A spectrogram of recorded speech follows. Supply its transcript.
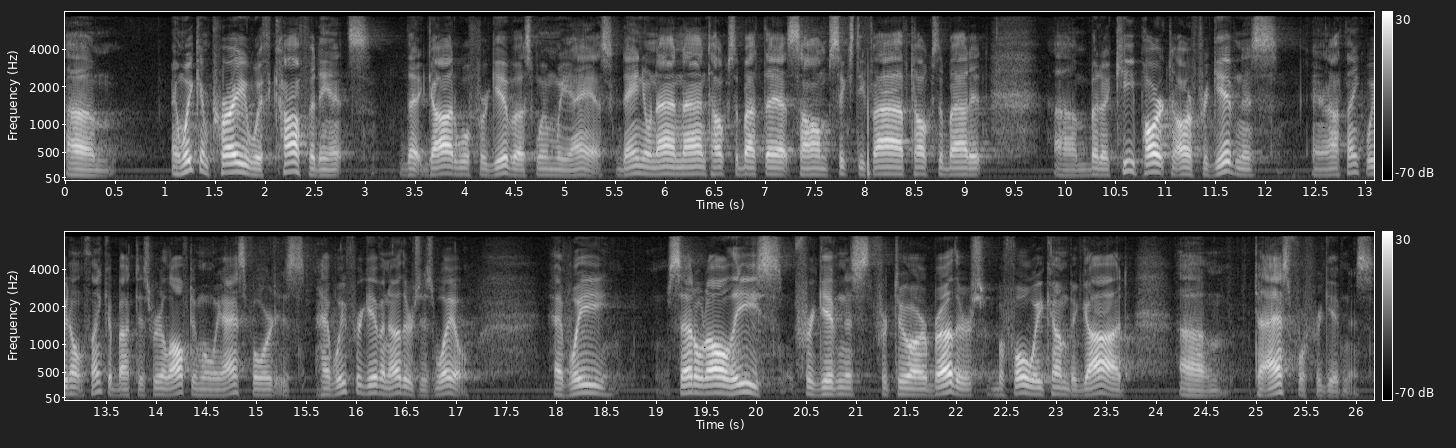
Um, and we can pray with confidence that God will forgive us when we ask. Daniel 9 9 talks about that, Psalm 65 talks about it. Um, but a key part to our forgiveness, and I think we don't think about this real often when we ask for it, is have we forgiven others as well? Have we settled all these forgiveness for, to our brothers before we come to God um, to ask for forgiveness.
